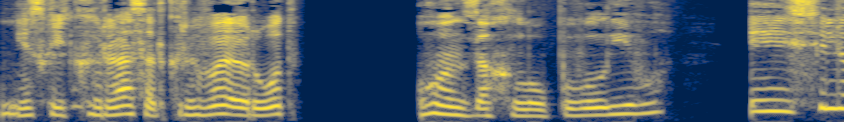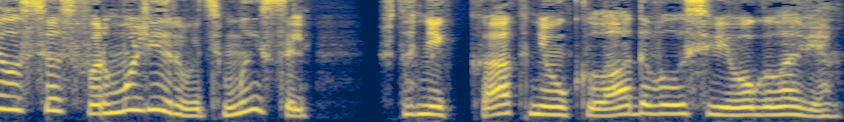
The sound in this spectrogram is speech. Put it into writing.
Несколько раз открывая рот, он захлопывал его и силился сформулировать мысль, что никак не укладывалось в его голове.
